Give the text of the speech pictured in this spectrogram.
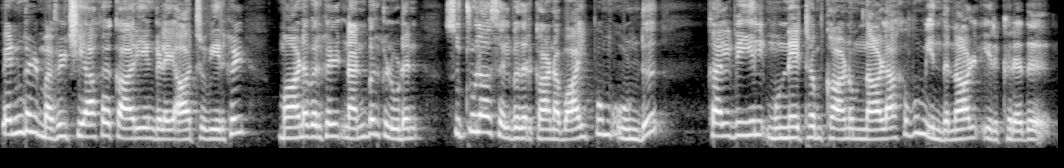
பெண்கள் மகிழ்ச்சியாக காரியங்களை ஆற்றுவீர்கள். மாணவர்கள் நண்பர்களுடன் சுற்றுலா செல்வதற்கான வாய்ப்பும் உண்டு. கல்வியில் முன்னேற்றம் காணும் நாளாகவும் இந்த நாள் இருக்கிறது.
